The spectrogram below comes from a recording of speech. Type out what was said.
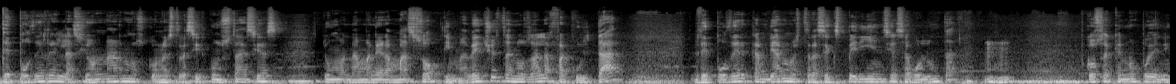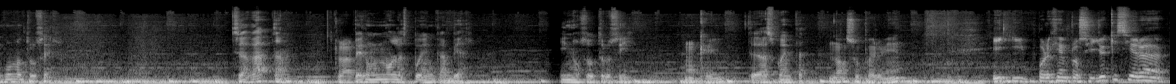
de poder relacionarnos con nuestras circunstancias de una manera más óptima. De hecho, esta nos da la facultad de poder cambiar nuestras experiencias a voluntad, cosa que no puede ningún otro ser. Se adaptan, pero no las pueden cambiar. Y nosotros sí. ¿Te das cuenta? No, súper bien. Y, y, por ejemplo, si yo quisiera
